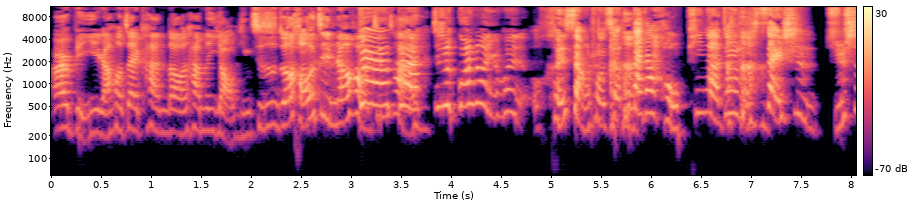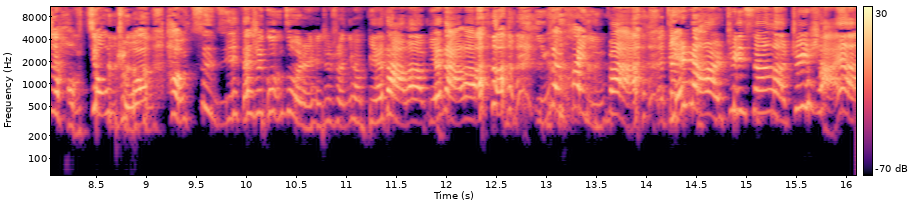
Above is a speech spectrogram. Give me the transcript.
二比一，然后再看到他们咬平，其实觉得好紧张，好精彩。就是观众也会很享受，就大家好拼啊，就是赛事局势好焦灼，好刺激。但是工作人员就说：“你们别打了，别打了，赢的快赢吧，别让二追三了，追啥呀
